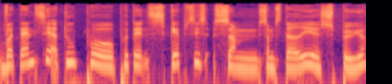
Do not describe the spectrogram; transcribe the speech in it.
Hvordan ser du på, på den skepsis, som, som stadig øh, spørger?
